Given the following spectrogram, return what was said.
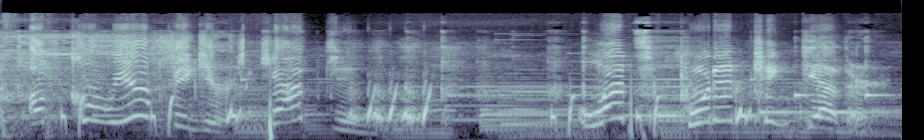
of career figures. Captain, let's put it together.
